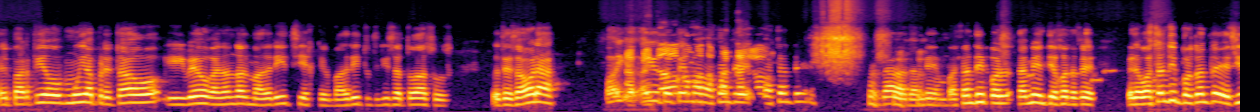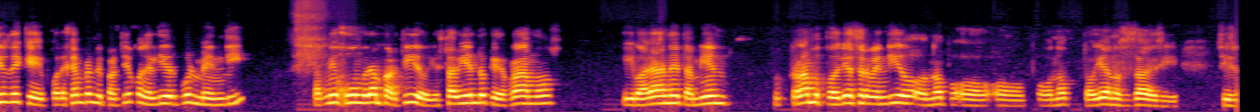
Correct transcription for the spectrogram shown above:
el partido muy apretado y veo ganando al Madrid si es que el Madrid utiliza todas sus. Entonces ahora hay, hay otro tema bastante, bastante, claro, también, bastante también, tío JC, pero bastante importante decir de que, por ejemplo, en el partido con el Liverpool, Mendy también jugó un gran partido y está viendo que Ramos y Varane también, Ramos podría ser vendido o no, o, o, no todavía no se sabe si, si,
